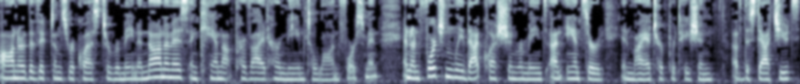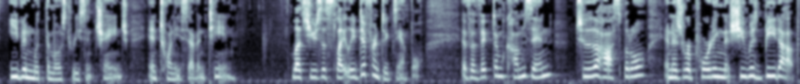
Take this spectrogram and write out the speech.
honor the victim's request to remain anonymous and cannot provide her name to law enforcement. And unfortunately, that question remains unanswered in my interpretation of the statutes, even with the most recent change in 2017. Let's use a slightly different example. If a victim comes in to the hospital and is reporting that she was beat up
